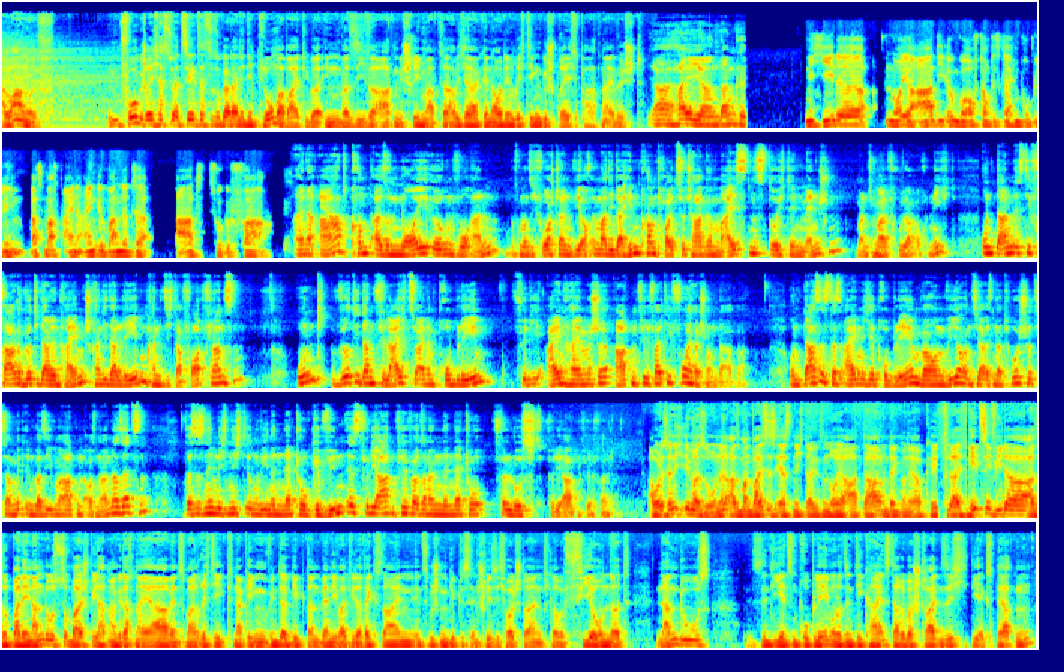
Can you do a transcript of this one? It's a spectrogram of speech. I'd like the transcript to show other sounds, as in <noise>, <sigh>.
Hallo Arnulf. Im Vorgespräch hast du erzählt, dass du sogar deine Diplomarbeit über invasive Arten geschrieben hast. Da habe ich ja genau den richtigen Gesprächspartner erwischt. Ja, hi Jan, danke. Nicht jede neue Art, die irgendwo auftaucht, ist gleich ein Problem. Was macht eine eingewanderte Art zur Gefahr? Eine Art kommt also neu irgendwo an, muss man sich vorstellen, wie auch immer die da hinkommt, heutzutage meistens durch den Menschen, manchmal früher auch nicht. Und dann ist die Frage, wird die da denn heimisch? Kann die da leben? Kann die sich da fortpflanzen? Und wird die dann vielleicht zu einem Problem für die einheimische Artenvielfalt, die vorher schon da war? Und das ist das eigentliche Problem, warum wir uns ja als Naturschützer mit invasiven Arten auseinandersetzen. Dass es nämlich nicht irgendwie ein Netto-Gewinn ist für die Artenvielfalt, sondern ein Netto-Verlust für die Artenvielfalt. Aber das ist ja nicht immer so, ne? Also man weiß es erst nicht, da ist eine neue Art da und dann denkt man, ja, okay, vielleicht geht sie wieder. Also bei den Nandus zum Beispiel hat man gedacht, na ja, wenn es mal einen richtig knackigen Winter gibt, dann werden die bald wieder weg sein. Inzwischen gibt es in Schleswig-Holstein, ich glaube, 400 Nandus. Sind die jetzt ein Problem oder sind die keins? Darüber streiten sich die Experten.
